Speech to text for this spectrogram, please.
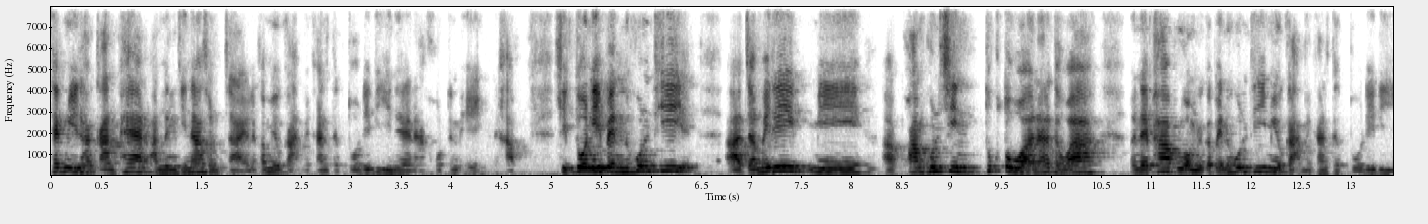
เทคโนโลยีทางการแพทย์อันนึงที่น่าสนใจ แล้วก็มีโอกาสในการเติบโตได้ดีในอนาคตนั่นเองนะครับสิบตัวนี้เป็นหุ้นที่อาจจะไม่ได้มีความคุ้นชินทุกตัวนะแต่ว่าในภาพรวมมันก็เป็นหุ้นที่มีโอกาสในการเติบโตได้ดี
